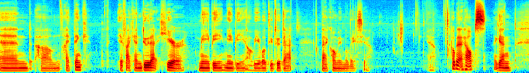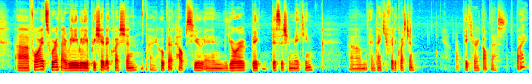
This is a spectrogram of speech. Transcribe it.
And um, I think if I can do that here, maybe, maybe I'll be able to do that back home in Malaysia. Yeah, hope that helps. Again, uh, for what it's worth, I really, really appreciate the question. I hope that helps you in your big decision making. Um, and thank you for the question. Yeah. Take care. God bless. Bye.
